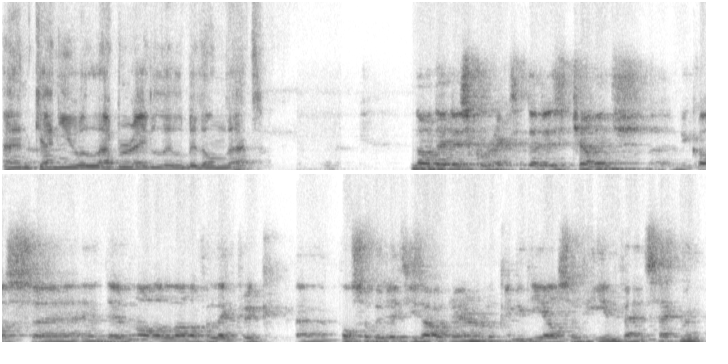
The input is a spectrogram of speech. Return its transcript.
And can you elaborate a little bit on that? No, that is correct. That is a challenge uh, because uh, there are not a lot of electric uh, possibilities out there looking at the LCV and van segment.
